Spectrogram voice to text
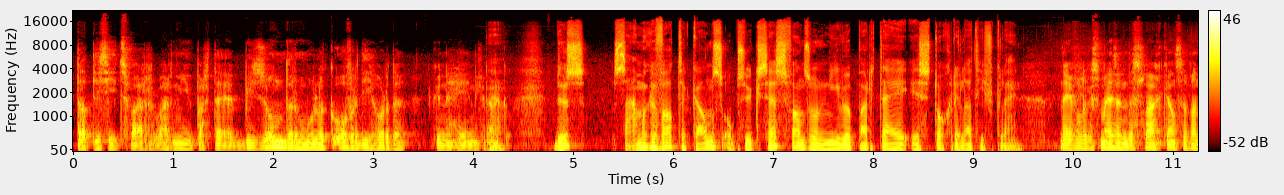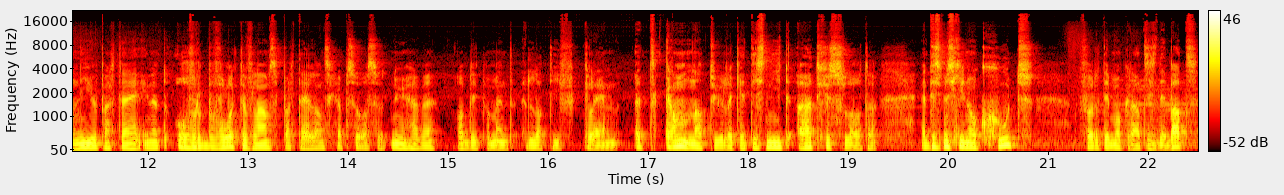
dat is iets waar, waar nieuwe partijen bijzonder moeilijk over die horde kunnen heen geraken. Dus samengevat, de kans op succes van zo'n nieuwe partij is toch relatief klein. Nee, volgens mij zijn de slaagkansen van nieuwe partijen in het overbevolkte Vlaamse partijlandschap zoals we het nu hebben op dit moment relatief klein. Het kan natuurlijk, het is niet uitgesloten. Het is misschien ook goed voor het democratisch debat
